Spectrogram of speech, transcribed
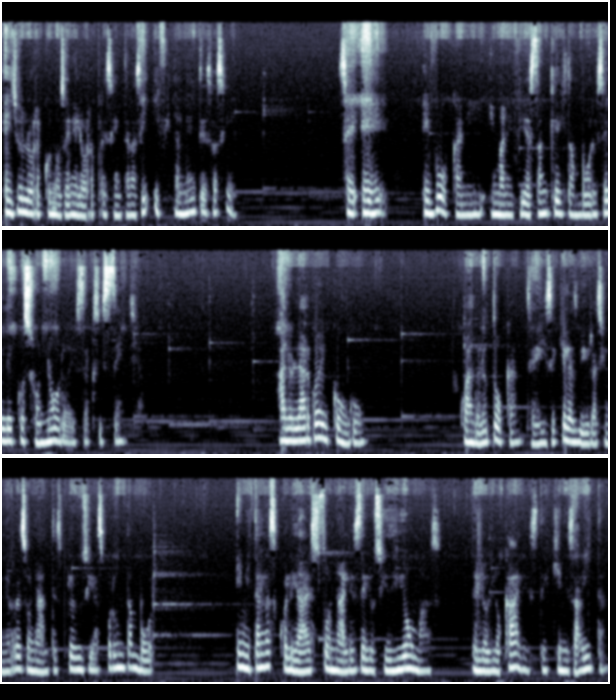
Ellos lo reconocen y lo representan así y finalmente es así se eh, evocan y, manifiestan que el tambor es el eco sonoro de esta existencia. A lo largo del Congo, cuando lo tocan, se dice que las vibraciones resonantes producidas por un tambor imitan las cualidades tonales de los idiomas de los locales, de quienes habitan,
